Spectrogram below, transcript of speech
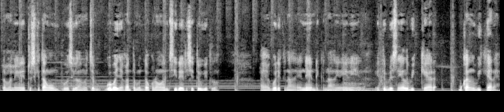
teman ini terus kita ngumpul segala macam. Gue banyak kan temen tongkrongan sih dari situ gitu loh. Kayak gue dikenalin ini dikenalin ini. Nah, itu biasanya lebih care bukan lebih care ya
